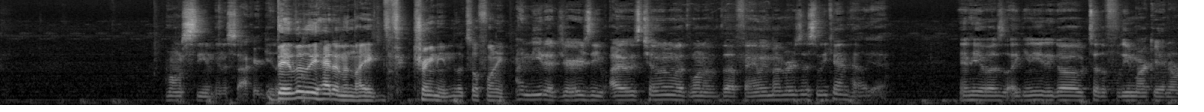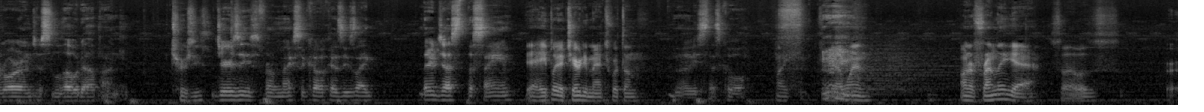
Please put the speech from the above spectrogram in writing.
I want to see him in a soccer getup. They literally had him in like training. It looks so funny. I need a jersey. I was chilling with one of the family members this weekend. Hell yeah. And he was like, "You need to go to the flea market in Aurora and just load up on Jerseys. jerseys from Mexico because he's like, they're just the same." Yeah, he played a charity match with them. At least that's cool. Like, yeah, when on a friendly, yeah. So it was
